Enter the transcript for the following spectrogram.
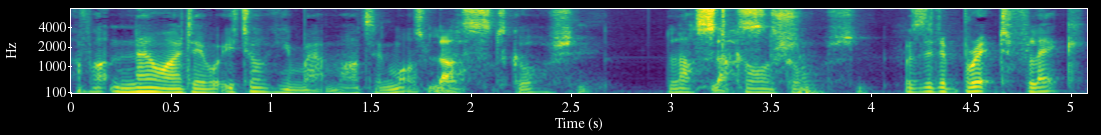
I've got no idea what you're talking about, Martin. What's Lust Caution? Lust, Lust Caution? Caution. Was it a Brit flick?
